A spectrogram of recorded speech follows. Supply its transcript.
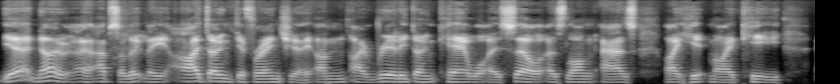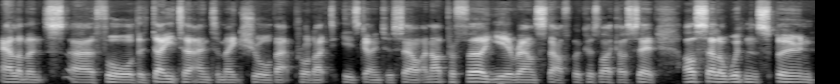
Yeah, no, absolutely. I don't differentiate. Um, I really don't care what I sell as long as I hit my key elements uh, for the data and to make sure that product is going to sell. And I prefer year round stuff because, like I said, I'll sell a wooden spoon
